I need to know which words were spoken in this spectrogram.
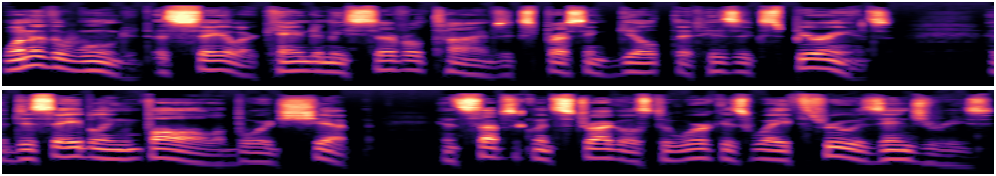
One of the wounded, a sailor, came to me several times expressing guilt that his experience, a disabling fall aboard ship, and subsequent struggles to work his way through his injuries,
